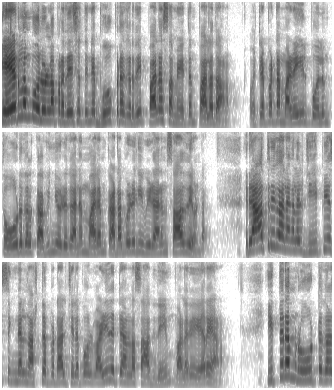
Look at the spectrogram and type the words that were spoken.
കേരളം പോലുള്ള പ്രദേശത്തിന്റെ ഭൂപ്രകൃതി പല സമയത്തും പലതാണ്. ഒറ്റപ്പെട്ട മഴയിൽ പോലും തോടുകൾ കവിഞ്ഞൊഴുകാനും മരം കടപുഴകി വീഴാനും സാധ്യതയുണ്ട്. രാത്രികാലങ്ങളിൽ ജി പി എസ് സിഗ്നൽ നഷ്ടപ്പെട്ടാൽ ചിലപ്പോൾ വഴിതെറ്റാനുള്ള സാധ്യതയും വളരെയേറെയാണ്. ഇത്തരം റൂട്ടുകൾ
